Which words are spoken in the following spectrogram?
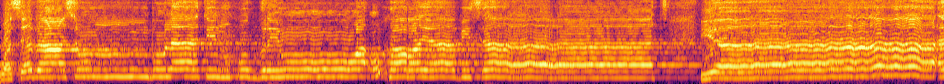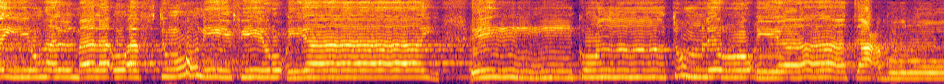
وسبع سنبلات خضر وأخر يابسات. يا أيها الملأ أفتوني في رؤياي. إن كنتم للرؤيا تعبرون.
